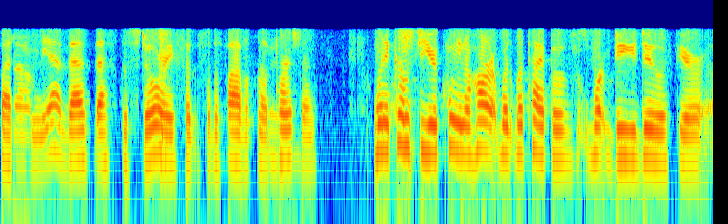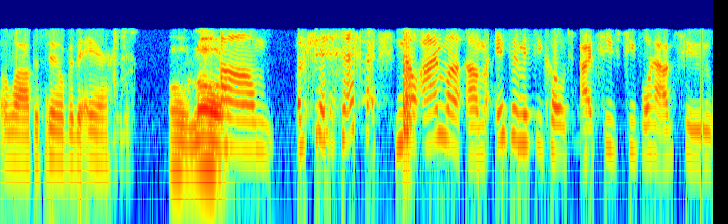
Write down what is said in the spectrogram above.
But um, yeah, that's that's the story for for the five club person. When it comes to your Queen of Heart, what what type of work do you do if you're allowed to say over the air? Oh Lord. Um no, I'm a um intimacy coach. I teach people how to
